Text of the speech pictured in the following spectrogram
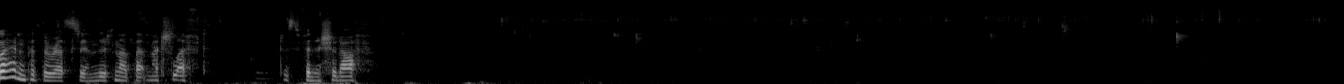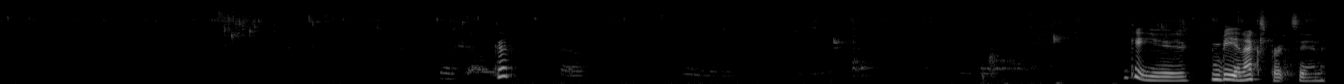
Go ahead and put the rest in. There's not that much left. Just finish it off. Good. Look at you. Be an expert soon.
